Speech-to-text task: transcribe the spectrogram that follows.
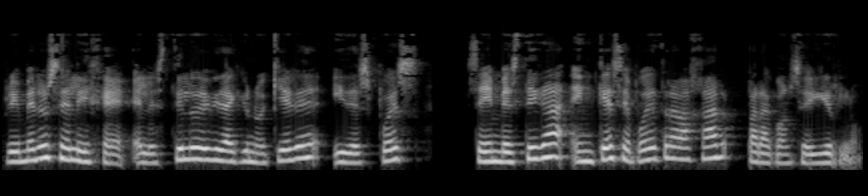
primero se elige el estilo de vida que uno quiere y después se investiga en qué se puede trabajar para conseguirlo.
